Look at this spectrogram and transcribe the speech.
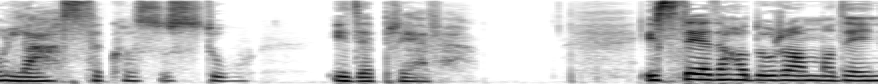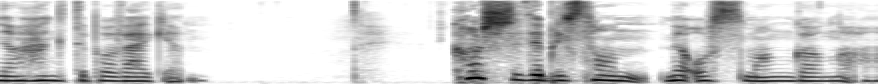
å lese hva som sto i det brevet. I stedet hadde hun ramma det inn og hengt det på veggen. Kanskje det blir sånn med oss mange ganger,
